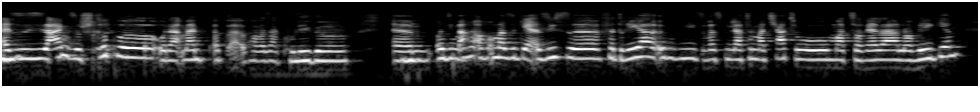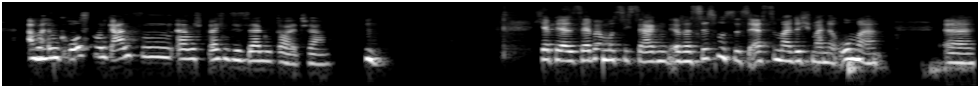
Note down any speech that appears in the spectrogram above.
Also mhm. sie sagen so Schrippe oder mein äh, äh, Papa sagt Kollege. Ähm, mhm. Und sie machen auch immer so süße Verdreher, irgendwie sowas wie Latte Macchiato, Mozzarella, Norwegien. Aber mhm. im Großen und Ganzen ähm, sprechen sie sehr gut Deutsch, ja. Mhm. Ich habe ja selber, muss ich sagen, Rassismus das erste Mal durch meine Oma äh,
